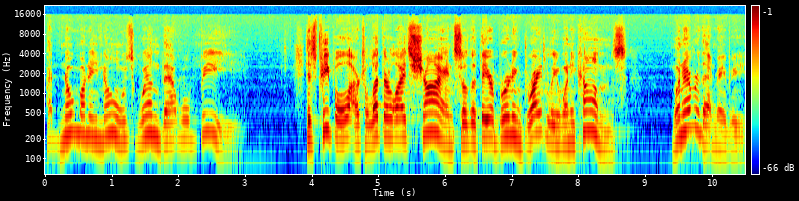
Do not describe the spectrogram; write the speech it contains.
but nobody knows when that will be. His people are to let their lights shine so that they are burning brightly when he comes, whenever that may be.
